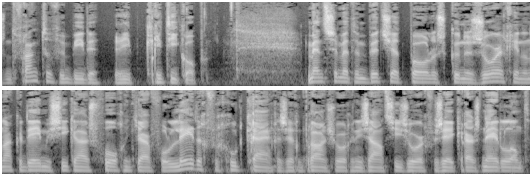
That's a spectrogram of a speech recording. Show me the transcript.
100.000 frank te verbieden riep kritiek op. Mensen met een budgetpolis kunnen zorg in een academisch ziekenhuis volgend jaar volledig vergoed krijgen, zegt brancheorganisatie Zorgverzekeraars Nederland.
